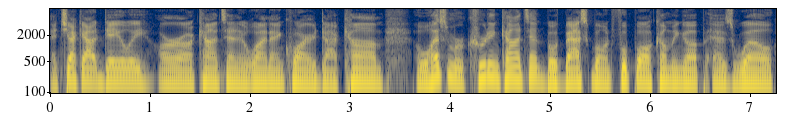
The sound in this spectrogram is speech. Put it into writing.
And check out daily our uh, content at IlliniInquirer.com. Uh, we'll have some recruiting content, both basketball and football, coming up as well,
